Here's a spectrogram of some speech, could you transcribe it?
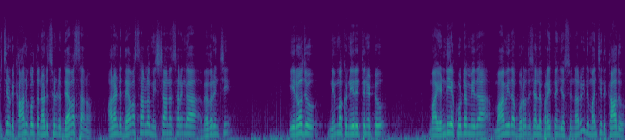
ఇచ్చినటువంటి కానుకలతో నడుస్తున్న దేవస్థానం. అలాంటి దేవస్థానంలో మీ ఇష్టానుసారంగా వివరించి ఈరోజు నిమ్మకు నీరెత్తినట్టు మా ఎన్డీఏ కూటమి మీద మా మీద బురద చల్లే ప్రయత్నం చేస్తున్నారు. ఇది మంచిది కాదు.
